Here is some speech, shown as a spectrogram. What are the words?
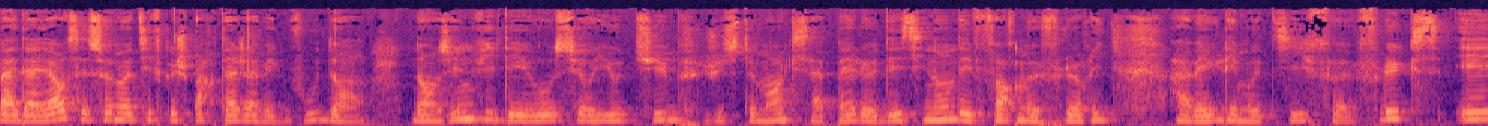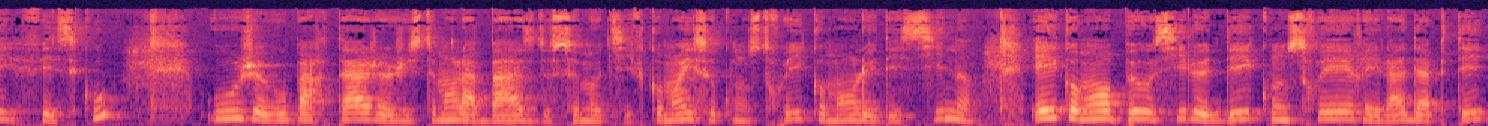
Bah, D'ailleurs c'est ce motif que je partage avec vous dans, dans une vidéo sur YouTube justement qui s'appelle Dessinons des formes fleuries avec les motifs flux et fescou où je vous partage justement la base de ce motif, comment il se construit, comment on le dessine et comment on peut aussi le déconstruire et l'adapter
